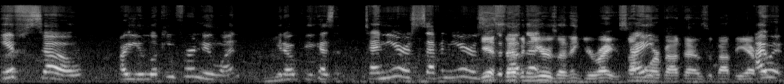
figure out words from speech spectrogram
If so, are you looking for a new one? You know, because 10 years, seven years. Yeah, is about seven that- years. I think you're right. Some Right? more about that is about the average. I would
